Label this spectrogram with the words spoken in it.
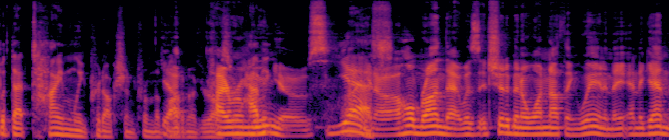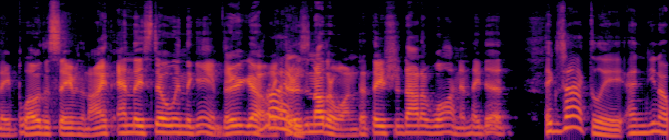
but that timely production from the yep. bottom of your roster. Yairo Having, Munoz, yes, uh, you know, a home run that was it should have been a one nothing win, and they and again they blow the save in the ninth, and they still win the game. There you go. Right. Like there's another one that they should not have won, and they did. Exactly, and you know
